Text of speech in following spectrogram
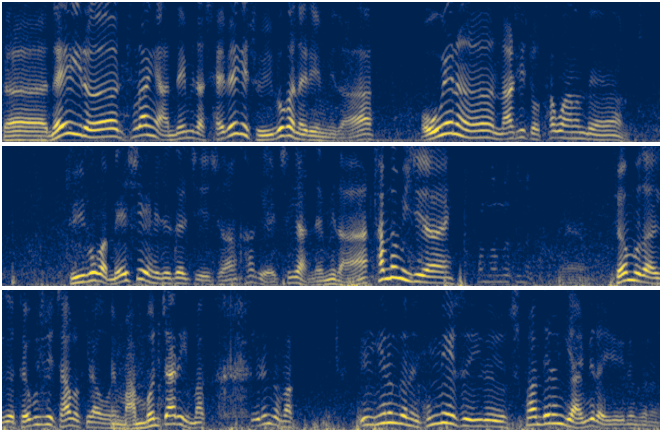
자, 내일은 출항이 안 됩니다. 새벽에 주의보가 내립니다. 오후에는 날씨 좋다고 하는데, 주의보가 몇 시에 해제될지 정확하게 예측이 안 됩니다. 참돔이지, 손 넘었으면 전부 다 이거 대부실이 잡을 기라고 만 번짜리 막 크, 이런 거 막 이런 거는 국내에서 이런 수판되는 게 아닙니다 이런 거는.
